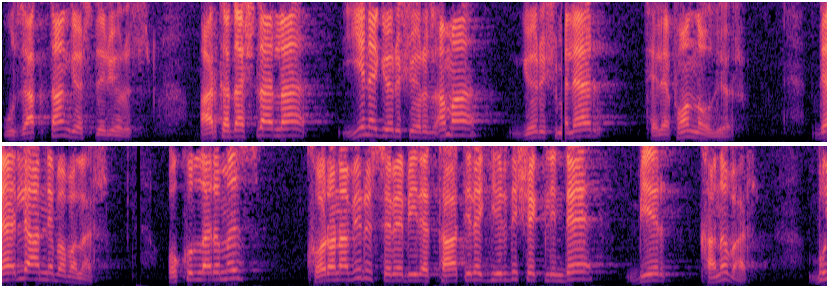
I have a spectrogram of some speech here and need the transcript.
uzaktan gösteriyoruz. Arkadaşlarla yine görüşüyoruz ama görüşmeler telefonla oluyor. Değerli anne babalar, okullarımız koronavirüs sebebiyle tatile girdi şeklinde bir kanı var. Bu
